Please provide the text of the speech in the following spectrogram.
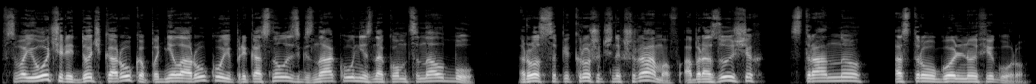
В свою очередь дочь Карука подняла руку и прикоснулась к знаку незнакомца на лбу, россыпи крошечных шрамов, образующих странную остроугольную фигуру.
